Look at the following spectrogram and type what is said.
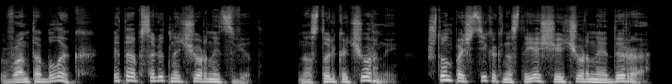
Ванта Блэк — это абсолютно черный цвет. Настолько черный, что он почти как настоящая черная дыра,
